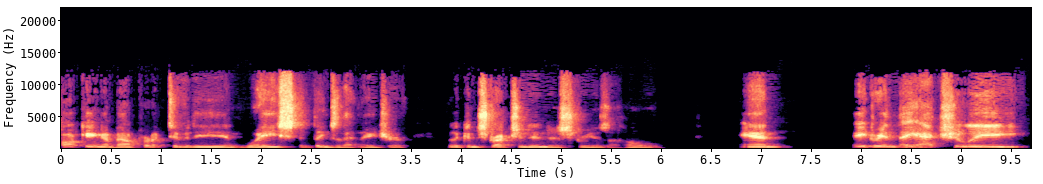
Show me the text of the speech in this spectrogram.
talking about productivity and waste and things of that nature for the construction industry as a whole. And Adrian, they actually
